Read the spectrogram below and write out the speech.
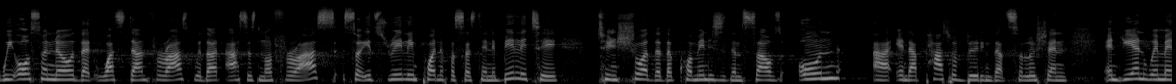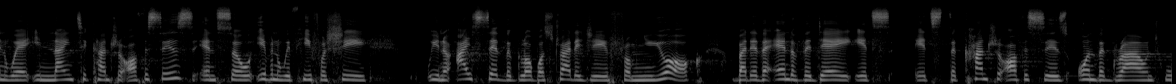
We also know that what's done for us without us is not for us. So it's really important for sustainability to ensure that the communities themselves own uh, and are part of building that solution. And UN Women were in 90 country offices, and so even with he for she, you know, I set the global strategy from New York, but at the end of the day, it's it's the country offices on the ground who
